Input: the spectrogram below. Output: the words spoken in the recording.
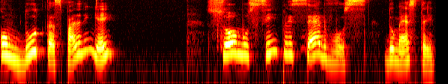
condutas para ninguém. Somos simples servos do Mestre,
